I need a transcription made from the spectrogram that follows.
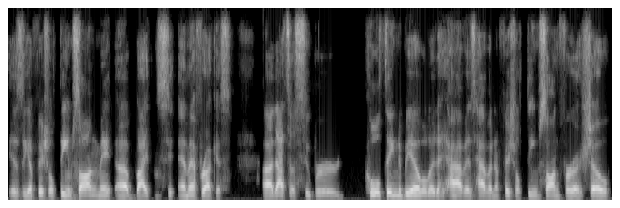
is the official theme song made uh, by MF Ruckus. Uh, that's a super cool thing to be able to have is have an official theme song for a show.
